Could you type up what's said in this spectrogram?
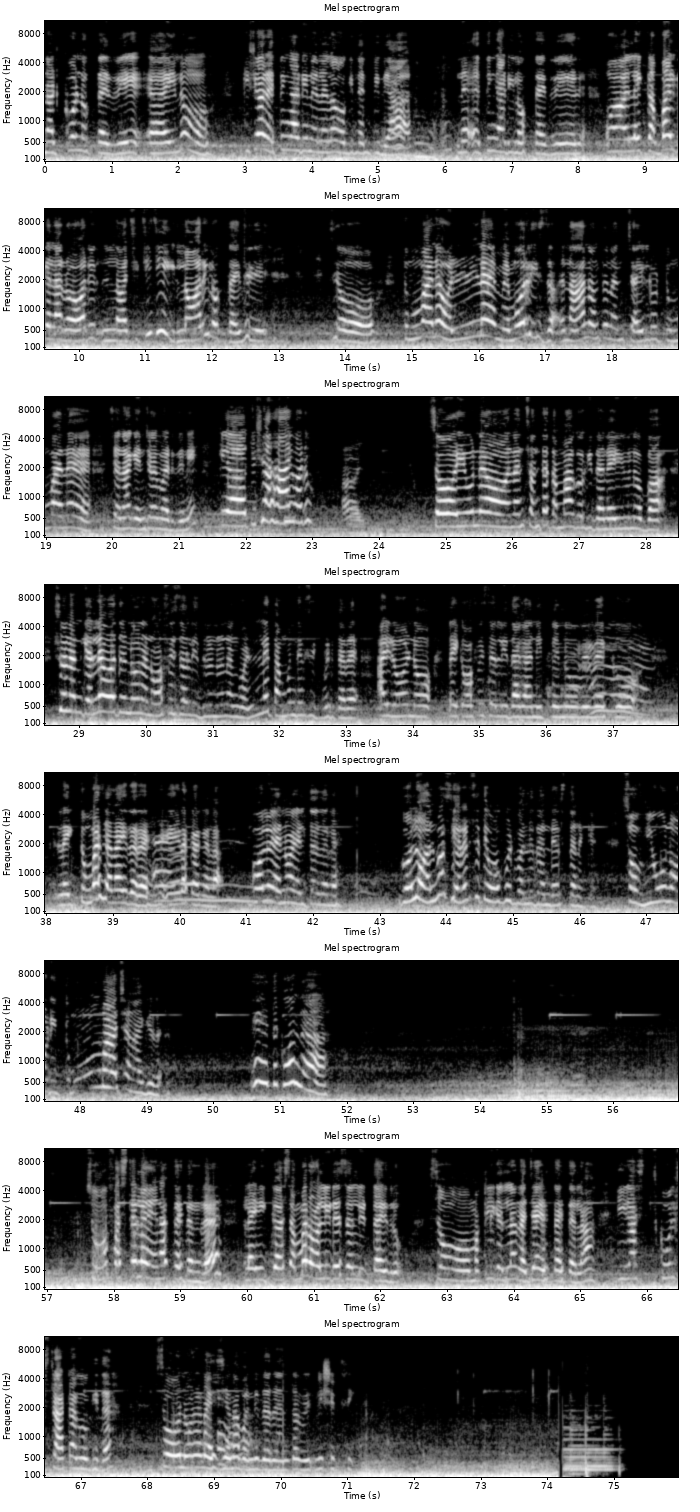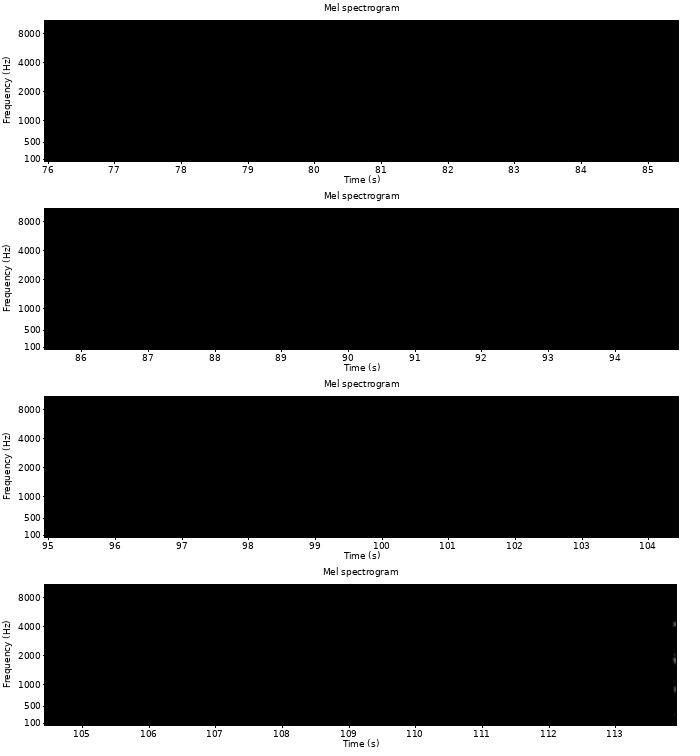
ನಡ್ಕೊಂಡು ಹೋಗ್ತಾ ಇದ್ವಿ. ಏನು ಕಿಶೋರ್ ಎತ್ತಿಂಗಾಡಿನಲ್ಲೆಲ್ಲ ಹೋಗಿ ನೆನ್ಪಿದ್ಯಾ? ಎತ್ತಿಂಗಾಡಿಲಿ ಹೋಗ್ತಾ ಇದ್ವಿ. ಲೈಕ್ ಕಬ್ಬಾಳ್ಗೆಲ್ಲ ಲಾರಿ ಚಿಚಿಚಿ ಲಾರಿಲಿ ಹೋಗ್ತಾ ಇದ್ವಿ. ಸೊ ತುಂಬಾನೇ ಒಳ್ಳೆ ಮೆಮೊರೀಸ್ ನಾನಂತೂ ನನ್ನ ಚೈಲ್ಡ್ಹುಡ್ ತುಂಬಾನೇ ಚೆನ್ನಾಗಿ ಎಂಜಾಯ್ ಮಾಡಿದ್ದೀನಿ. ಕಿ- ಕಿಶೋರ್ ಹಾಯ್ ಮಾಡು. ಹಾಯ್ ಸೊ ಇವನು ನನ್ನ ಸ್ವಂತ ತಮ್ಮ ಆಗೋಗಿದ್ದಾನೆ ಇವನೊಬ್ಬ ಸೊ ನನ್ಗೆಲ್ಲೇ ಹೋದ್ರು ನನ್ನ ಆಫೀಸಲ್ಲಿ ಇದ್ರು ನಂಗೆ ಒಳ್ಳೆ ತಮ್ಮಂದಿರು ಸಿಕ್ಬಿಡ್ತಾರೆ. ಐ ಡೋಂಟ್ ನೋ ಲೈಕ್ ಆಫೀಸಲ್ಲಿ ಇದ್ದಾಗ ನಿತಿನ್ ವಿವೇಕು ಲೈಕ್ ತುಂಬಾ ಜನ ಇದ್ದಾರೆ ಹೇಳಕ್ಕಾಗಲ್ಲ. ಗೋಲು ಏನೋ ಹೇಳ್ತಾ ಇದ್ದಾರೆ ಗೋಲು ಆಲ್ಮೋಸ್ಟ್ ಎರಡು ಸತಿ ಹೋಗ್ಬಿಟ್ಟು ಬಂದಿದ್ದಾನೆ ದೇವಸ್ಥಾನಕ್ಕೆ. ಸೊ ವ್ಯೂ ನೋಡಿ ತುಂಬಾ ಚೆನ್ನಾಗಿದೆ. ಏ ತಕೋಲ್ಲ ಸೊ ಫಸ್ಟ್ ಎಲ್ಲ ಏನಾಗ್ತಾ ಅಂದ್ರೆ ಲೈಕ್ ಸಮ್ಮರ್ ಹಾಲಿಡೇಸ್ ಅಲ್ಲಿ ಇಡ್ತಾ ಇದ್ರು. ಸೊ ಮಕ್ಳಿಗೆಲ್ಲ ರಜೆ ಇರ್ತಾ ಇತ್ತಲ್ಲ, ಈಗ ಸ್ಕೂಲ್ ಸ್ಟಾರ್ಟ್ ಆಗೋಗಿದೆ. ಸೊ ನೋಡೋಣ ಎಷ್ಟು ಜನ ಬಂದಿದ್ದಾರೆ ಅಂತ we should see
